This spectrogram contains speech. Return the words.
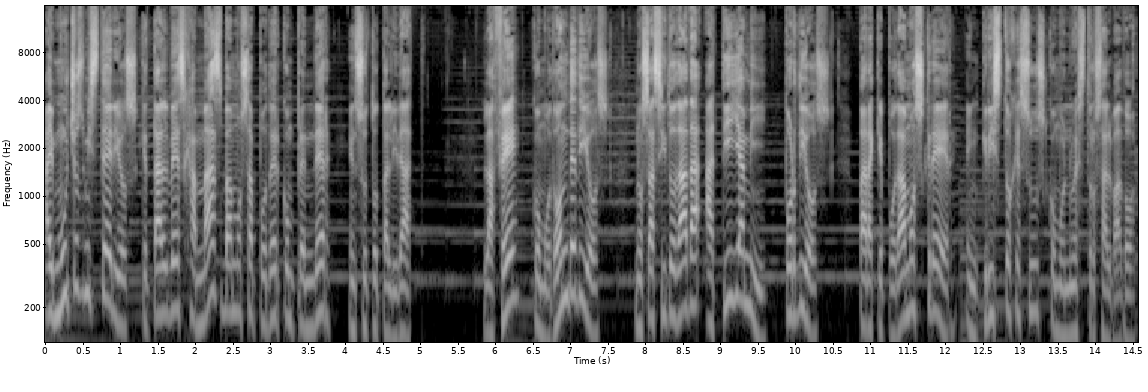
hay muchos misterios que tal vez jamás vamos a poder comprender en su totalidad. La fe, como don de Dios, nos ha sido dada a ti y a mí por Dios para que podamos creer en Cristo Jesús como nuestro Salvador.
